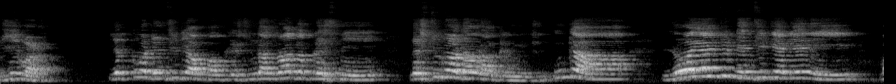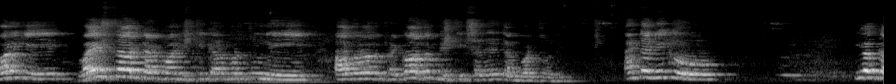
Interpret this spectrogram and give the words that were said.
విజయవాడ. ఎక్కువ డెన్సిటీ ఆఫ్ పాపులేషన్ ఉంది. ఆ తర్వాత ప్లేస్ని వెస్ట్ గోదావరి ఆక్రమించింది. ఇంకా లోయెస్ట్ డెన్సిటీ అనేది మనకి వైఎస్ఆర్ కడప డిస్టిక్ కనపడుతుంది. ఆ తర్వాత ప్రకాశం డిస్టిక్స్ అనేది కనపడుతుంది. అంటే నీకు ఈ యొక్క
